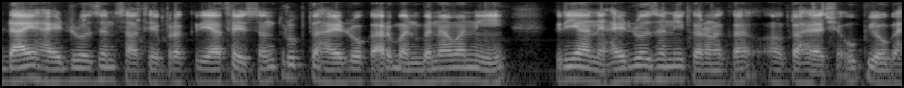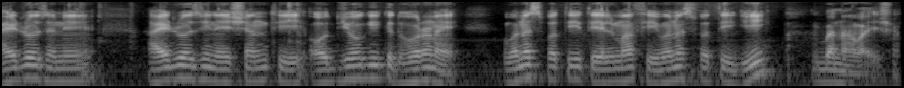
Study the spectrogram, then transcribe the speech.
ડાયહાઇડ્રોજન સાથે પ્રક્રિયા થઈ સંતૃપ્ત હાઇડ્રોકાર્બન બનાવવાની ક્રિયાને હાઇડ્રોજનીકરણ કહે છે. ઉપયોગ, હાઇડ્રોજને હાઇડ્રોજિનેશનથી ઔદ્યોગિક ધોરણે વનસ્પતિ તેલમાંથી વનસ્પતિ ઘી બનાવાય છે.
